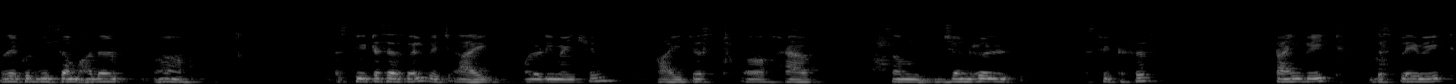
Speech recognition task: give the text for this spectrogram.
there could be some other uh, status as well which I already mentioned. I just uh, have some general statuses time wait display wait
